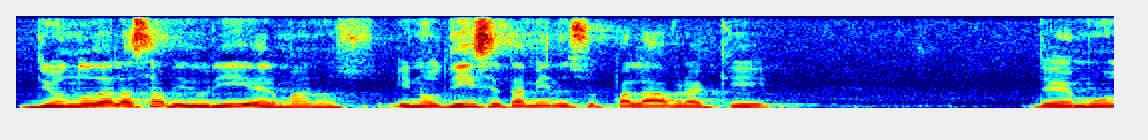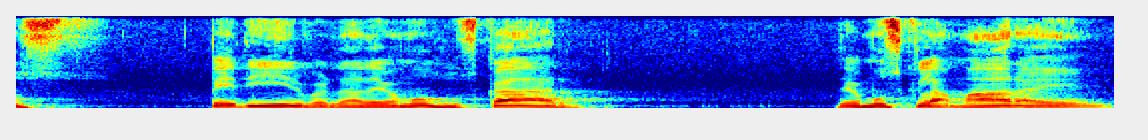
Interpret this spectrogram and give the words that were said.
Dios nos da la sabiduría, hermanos, y nos dice también en su palabra que debemos pedir, ¿verdad? Debemos buscar, debemos clamar a Él,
